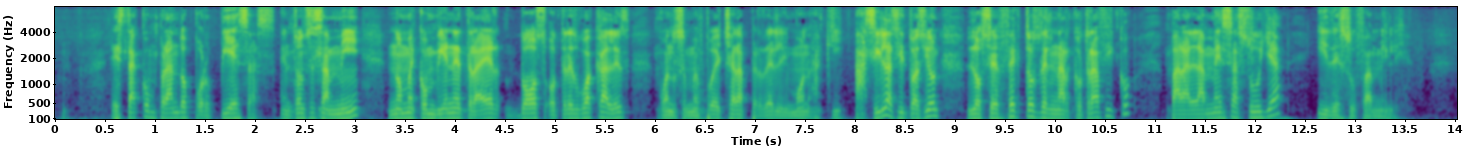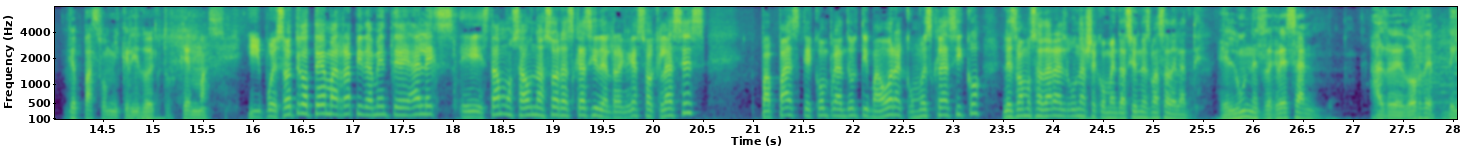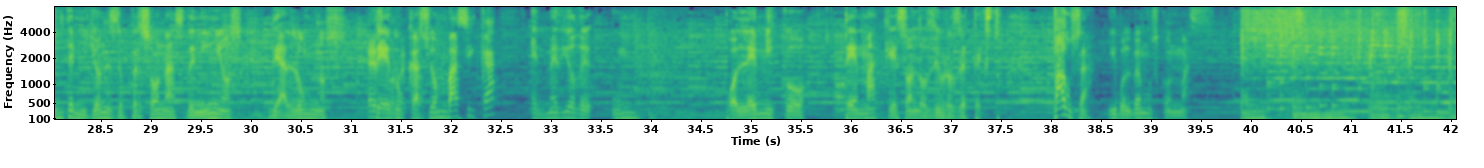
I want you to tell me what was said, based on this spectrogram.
Está comprando por piezas. Entonces a mí no me conviene traer dos o tres guacales cuando se me puede echar a perder el limón aquí. Así la situación, los efectos del narcotráfico para la mesa suya y de su familia. ¿Qué pasó, mi querido Héctor? ¿Qué más? Y pues otro tema rápidamente, Alex. Eh, estamos a unas horas casi del regreso a clases. Papás que compran de última hora, como es clásico, les vamos a dar algunas recomendaciones más adelante. El lunes regresan alrededor de 20 millones de personas, de niños, de alumnos, Es de correcto. educación básica en medio de un polémico tema que son los libros de texto. Pausa y volvemos con más.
